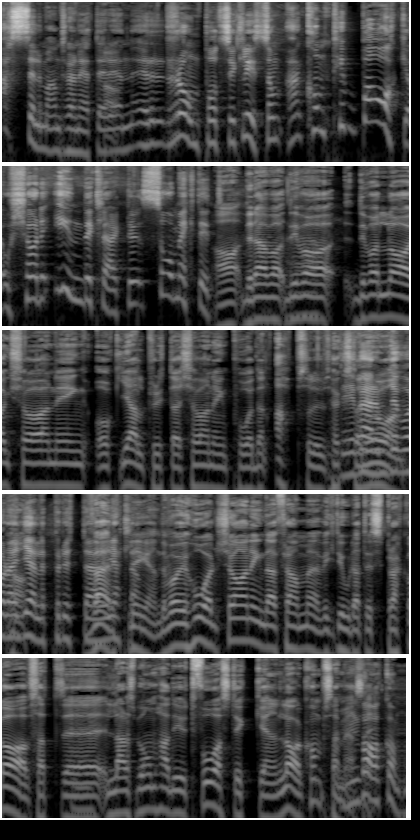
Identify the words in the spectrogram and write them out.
Asselman tror jag han heter. Ja. En rompotcyklist som, han kom tillbaka och körde in de Klerk. Det är så mäktigt. Ja, det där var, det var, det var lagkörning och hjälpryttarkörning på den absolut högsta det värmde nivån. våra ja. hjälpryttarhjärtan. Verkligen. Det var ju hårdkörning där framme vilket gjorde att det sprack av så att eh, Lars Bohm hade ju två stycken lagkompisar med Mm, sig. bakom.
